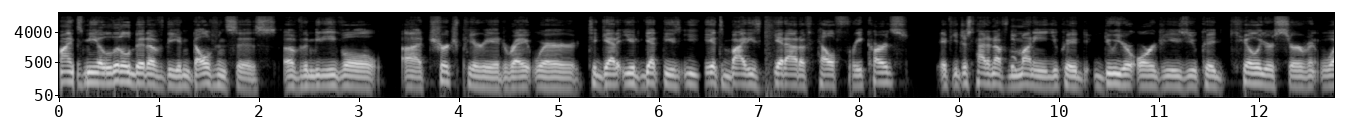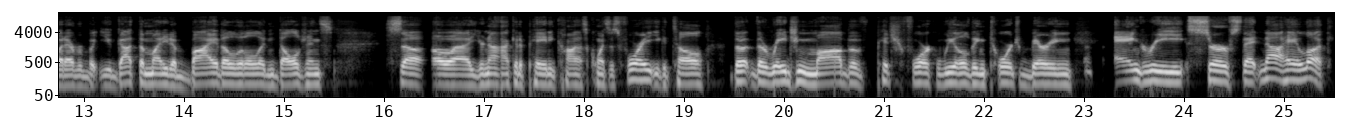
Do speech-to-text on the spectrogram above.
reminds me a little bit of the indulgences of the medieval uh, church period, right? Where to get it, you'd get these, you get to buy these get out of hell free cards. If you just had enough money, you could do your orgies, you could kill your servant, whatever. But you got the money to buy the little indulgence, so uh, you're not going to pay any consequences for it. You could tell the the raging mob of pitchfork wielding, torch bearing angry serfs that no hey look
